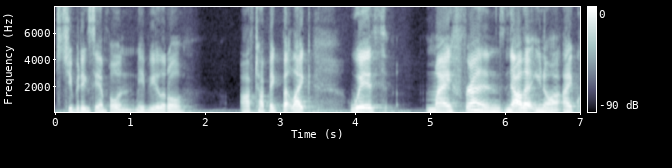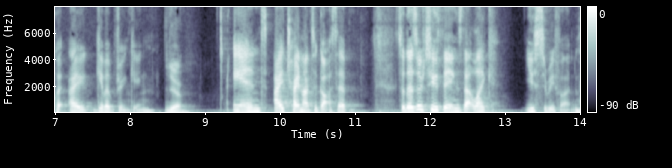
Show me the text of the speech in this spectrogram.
stupid example and maybe a little off topic, but like with my friends, now that you know I quit I gave up drinking yeah. And I try not to gossip. So those are two things that like used to be fun.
